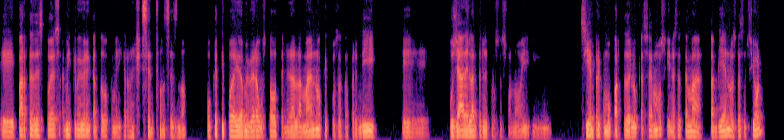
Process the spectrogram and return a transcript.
eh, parte de esto es, a mí que me hubiera encantado que me dijeran en ese entonces, ¿no? O qué tipo de ayuda me hubiera gustado tener a la mano, qué cosas aprendí, pues ya adelante en el proceso, ¿no? y, siempre como parte de lo que hacemos y en este tema también no es la excepción,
